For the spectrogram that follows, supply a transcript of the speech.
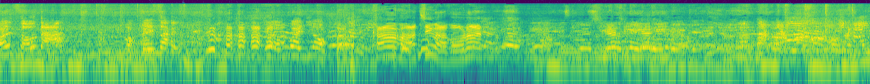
反手打，我，没在，没有惯用。卡马进嘛无咱，是啊是啊是你还有。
